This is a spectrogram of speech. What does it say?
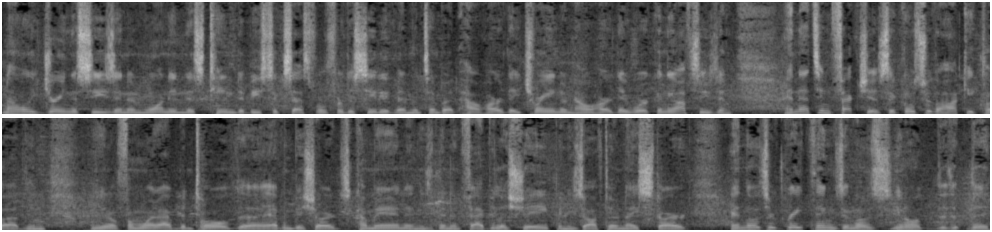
not only during the season and wanting this team to be successful for the city of Edmonton, but how hard they train and how hard they work in the off season and that's infectious. It goes through the hockey club, and you know, from what I've been told, uh, Evan Bouchard's come in and he's been in fabulous shape, and he's off to a nice start, and those are great things. And those, you know, the the,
